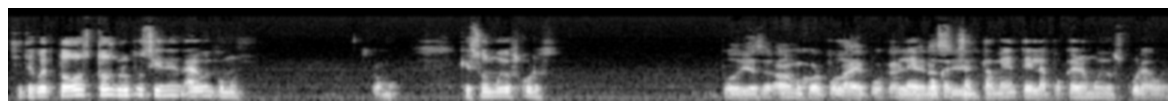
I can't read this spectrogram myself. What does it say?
si te das cuenta, todos, todos grupos tienen algo en común, Como que son muy oscuros. Podría ser, a lo mejor por la época. La época, exactamente, la época era muy oscura, güey.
